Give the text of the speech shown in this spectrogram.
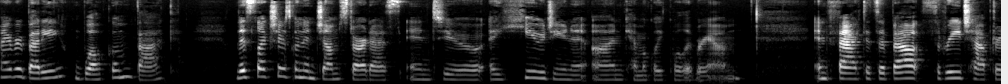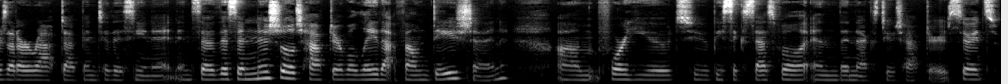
Hi, everybody. Welcome back. This lecture is going to jumpstart us into a huge unit on chemical equilibrium. In fact, it's about three chapters that are wrapped up into this unit. And so, this initial chapter will lay that foundation um, for you to be successful in the next two chapters. So, it's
